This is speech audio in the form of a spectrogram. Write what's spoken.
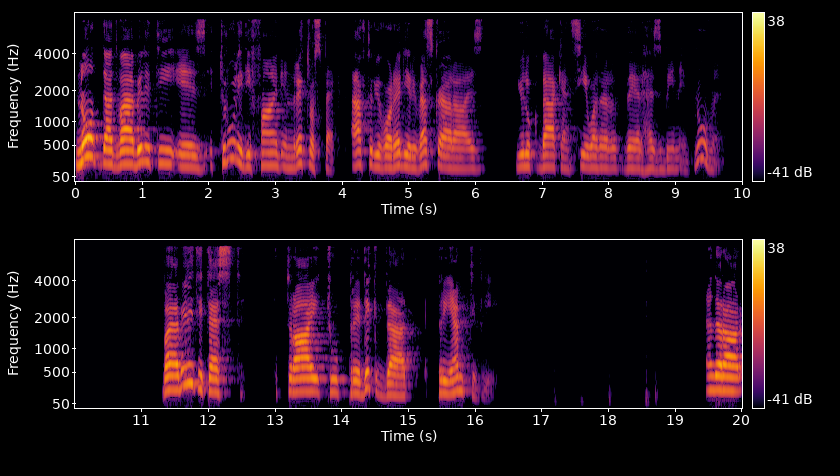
Note that viability is truly defined in retrospect. After you've already revascularized, you look back and see whether there has been improvement. Viability tests try to predict that preemptively. And there are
